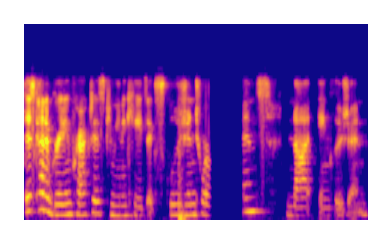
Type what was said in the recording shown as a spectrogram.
This kind of grading practice communicates exclusion to our students, not inclusion.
